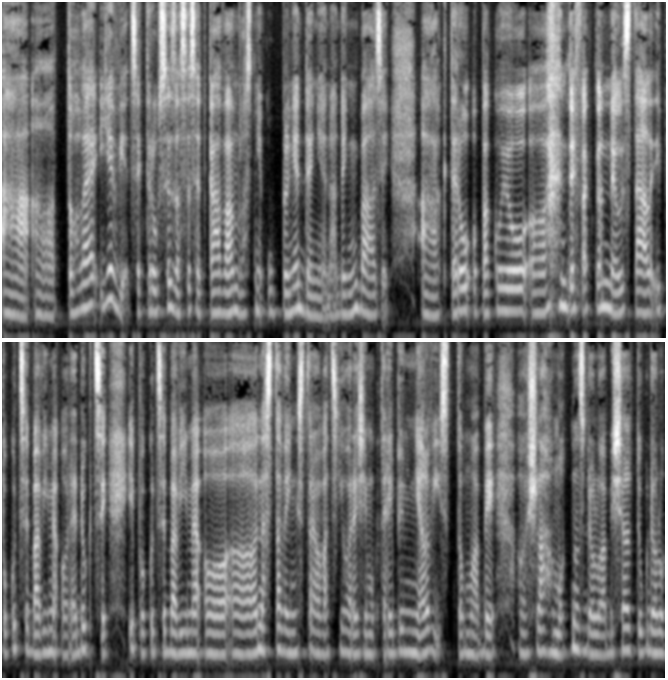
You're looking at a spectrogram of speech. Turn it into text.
A tohle je věc, se kterou se zase setkávám vlastně úplně denně na denní bázi a kterou opakuju eh, de facto neustále, i pokud se bavíme o redukci, i pokud se bavíme o eh, nastavení stravovacího režimu, který by měl výst k tomu, aby šla hmotnost dolů, aby šel tuk dolů,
